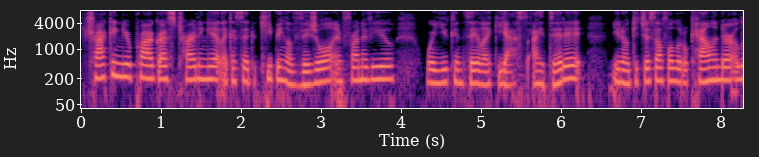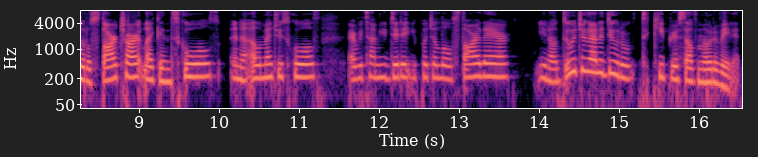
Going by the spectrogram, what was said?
tracking your progress, charting it, like I said, keeping a visual in front of you where you can say, like, yes, I did it. You know, get yourself a little calendar, a little star chart, like in schools, in the elementary schools. Every time you did it, you put your little star there you know, do what you got to do to, to keep yourself motivated.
